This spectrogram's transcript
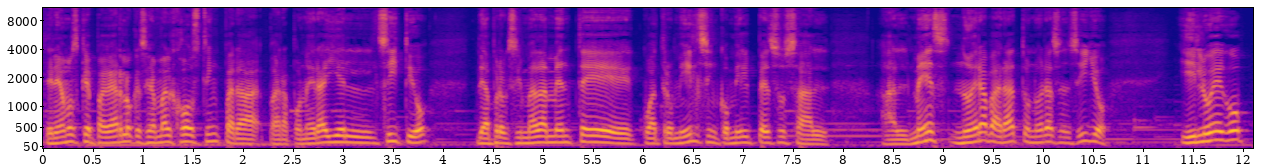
Teníamos que pagar lo que se llama el hosting para, para poner ahí el sitio de aproximadamente 4 mil, 5 mil pesos al, al mes. No era barato, no era sencillo. Y luego,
